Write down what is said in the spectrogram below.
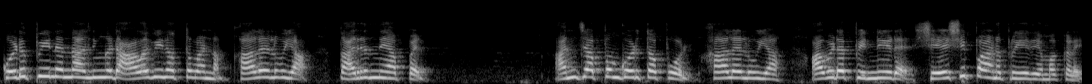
കൊടുപ്പീൻ എന്നാൽ നിങ്ങളുടെ അളവിനൊത്തവണ്ണം ഹാലലൂയ തരുന്ന അപ്പൻ. അഞ്ചപ്പം കൊടുത്തപ്പോൾ ഹാലലൂയ അവിടെ പിന്നീട് ശേഷിപ്പാണ് പ്രിയതേ മക്കളെ.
